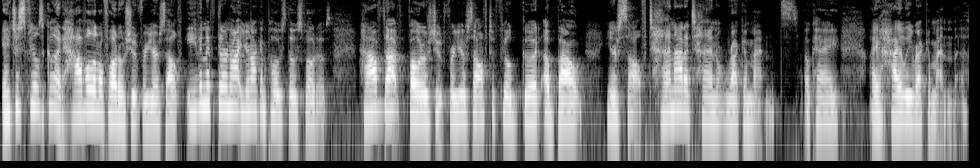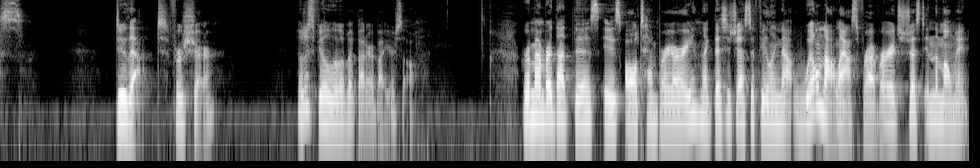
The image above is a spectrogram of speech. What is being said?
It just feels good. Have a little photo shoot for yourself. Even if they're not, you're not going to post those photos. Have that photo shoot for yourself to feel good about yourself. 10 out of 10 recommends. Okay. I highly recommend this. Do that for sure. You'll just feel a little bit better about yourself. Remember that this is all temporary. Like, this is just a feeling that will not last forever. It's just in the moment.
